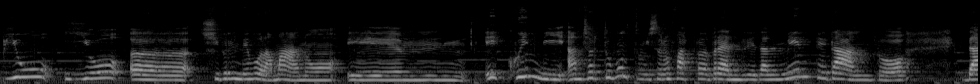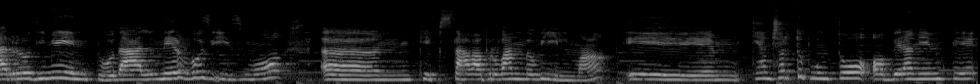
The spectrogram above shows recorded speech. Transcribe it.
più io uh, ci prendevo la mano e, um, e, quindi a un certo punto mi sono fatta prendere talmente tanto dal rodimento, dal nervosismo um, che stava provando Vilma e che a un certo punto ho veramente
